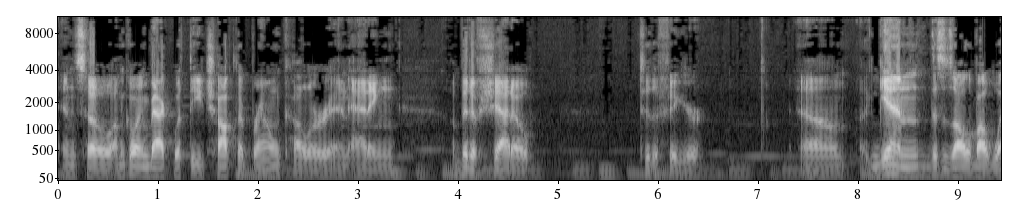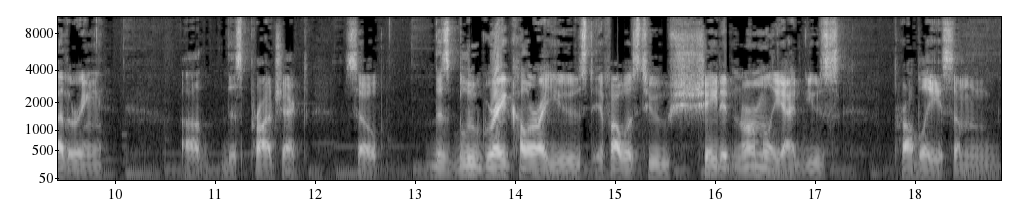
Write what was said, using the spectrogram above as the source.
and so I'm going back with the chocolate brown color and adding a bit of shadow to the figure. Um, again, this is all about weathering uh, this project. So this blue-gray color I used, if I was to shade it normally, I'd use probably some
